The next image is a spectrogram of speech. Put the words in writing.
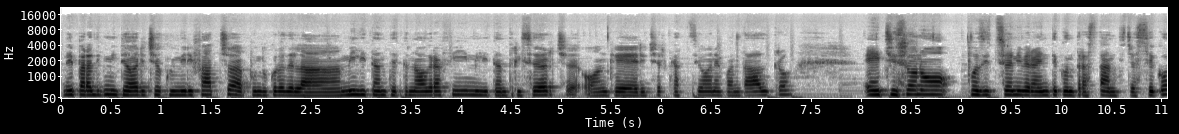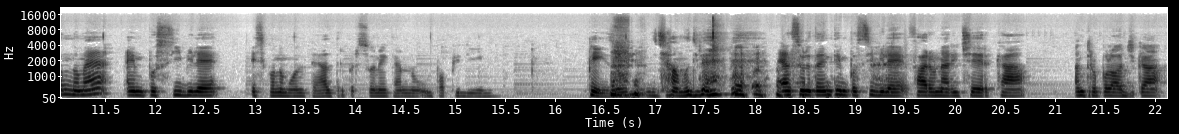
dei paradigmi teorici a cui mi rifaccio è appunto quello della militant ethnography, militant research o anche ricercazione e quant'altro. E ci sono posizioni veramente contrastanti, cioè secondo me è impossibile e secondo molte altre persone che hanno un po' più di peso, diciamo di me, è assolutamente impossibile fare una ricerca antropologica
